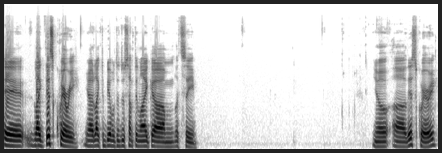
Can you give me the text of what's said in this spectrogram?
uh, like this query yeah I'd like to be able to do something like um, let's see you know uh, this query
